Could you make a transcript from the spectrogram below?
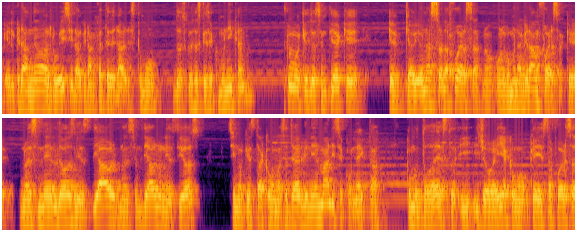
el Gran Nueva Ruiz y la Gran Catedral. Es como dos cosas que se comunican. Es como que yo sentía que que, que, había una sola fuerza, ¿no? Como una gran fuerza, que no es ni el Dios, ni es diablo, no es el diablo, ni es Dios, sino que está como más allá del bien y el mal y se conecta como todo esto. Y, y yo veía como que esta fuerza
